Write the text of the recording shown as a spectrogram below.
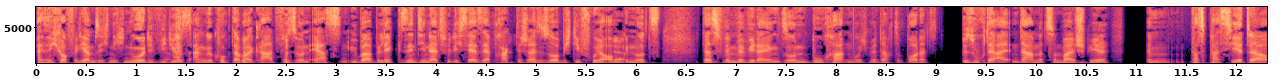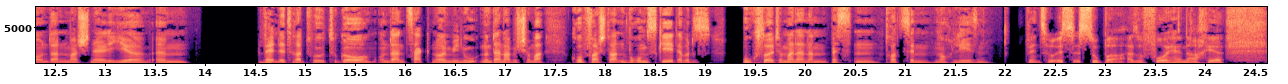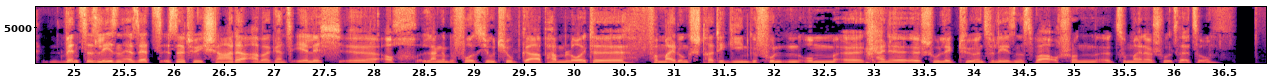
Also ich hoffe, die haben sich nicht nur die Videos angeguckt, aber gerade für so einen ersten Überblick sind die natürlich sehr, sehr praktisch. Also so habe ich die früher auch ja. genutzt, dass wenn wir wieder irgend so ein Buch hatten, wo ich mir dachte, boah, das Besuch der alten Dame zum mhm. Beispiel, ähm, was passiert da? Und dann mal schnell hier ähm, Weltliteratur to go und dann zack, neun Minuten und dann habe ich schon mal grob verstanden, worum es geht, aber das Buch sollte man dann am besten trotzdem noch lesen. Wenn so ist, ist super. Also vorher, nachher. Wenn es das Lesen ersetzt, ist natürlich schade, aber ganz ehrlich, äh, auch lange bevor es YouTube gab, haben Leute Vermeidungsstrategien gefunden, um äh, keine äh, Schullektüren zu lesen. Das war auch schon äh, zu meiner Schulzeit so.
